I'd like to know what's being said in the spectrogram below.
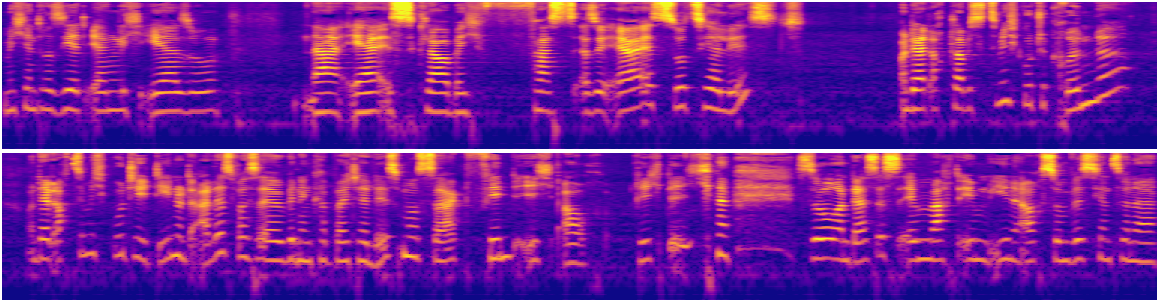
mich interessiert eigentlich eher so, na, er ist, glaube ich, fast, also er ist Sozialist und er hat auch, glaube ich, ziemlich gute Gründe und er hat auch ziemlich gute Ideen und alles, was er über den Kapitalismus sagt, finde ich auch richtig. So, und das ist eben, macht eben ihn auch so ein bisschen zu einer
